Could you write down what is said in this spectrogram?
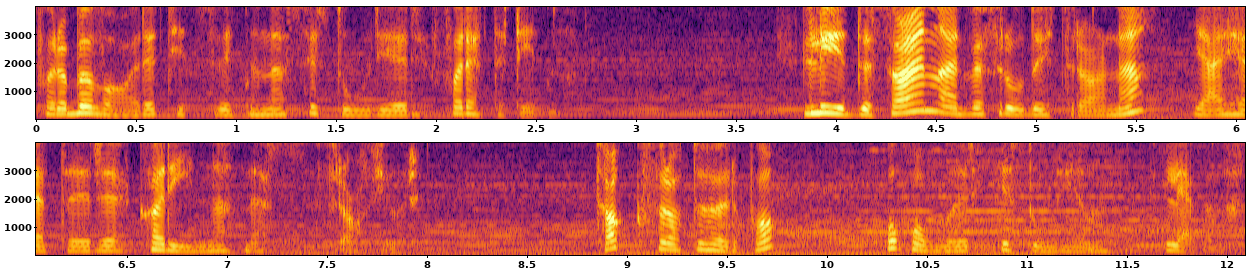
for å bevare tidsvitnenes historier for ettertiden. Lyddesign er ved Frode Ytterarne. Jeg heter Karine Næss Frafjord. Takk for at du hører på og holder historien levende.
